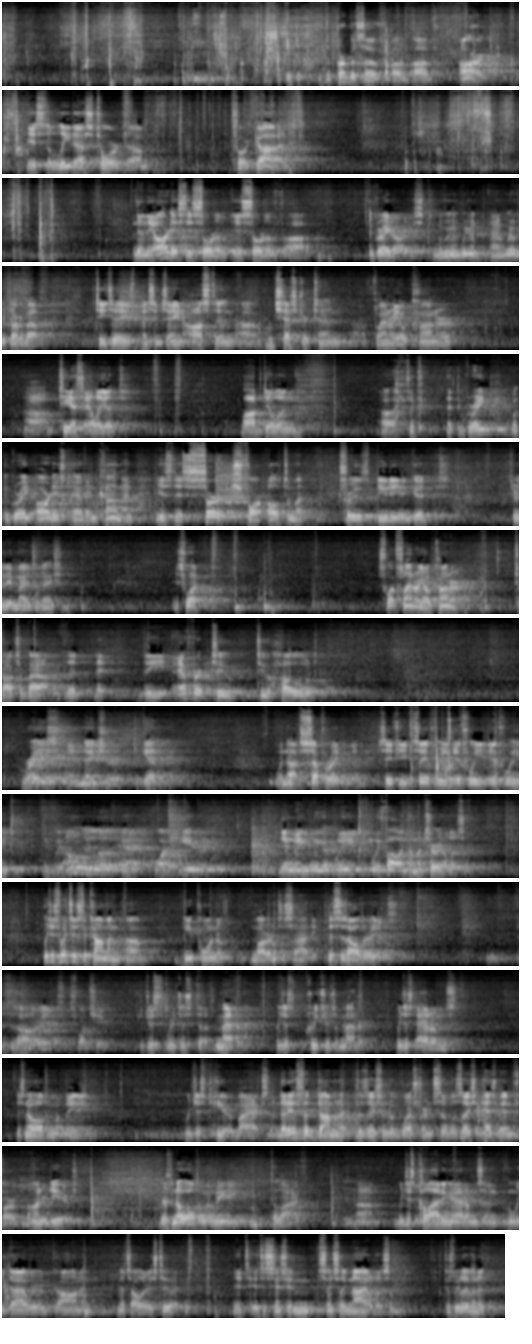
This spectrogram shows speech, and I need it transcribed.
If the, if the purpose of, of, of art is to lead us toward um, toward God, then the artist is sort of is sort of uh, the great artist. We're, we're going uh, we're to talk about TJ's mentioned Jane Austen, uh, Chesterton, uh, Flannery O'Connor, uh, T.S. Eliot, Bob Dylan. Uh, the, that the great what the great artists have in common is this search for ultimate truth, beauty, and goodness through the imagination. It's what it's what Flannery O'Connor talks about the, the, the effort to, to hold grace and nature together. We're not separating them. See if you see if we if we if we if we only look at what's here, then we we, we, we fall into materialism, which is which is the common um, viewpoint of modern society. This is all there is. This is all there is. It's what you. you just we're just uh, matter. We're just creatures of matter. We're just atoms. There's no ultimate meaning. We're just here by accident. That is the dominant position of Western civilization. Has been for a hundred years. There's no ultimate meaning to life. Uh, we're just colliding atoms, and when we die, we're gone, and that's all there is to it. It's, it's essentially, essentially nihilism because we live in a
